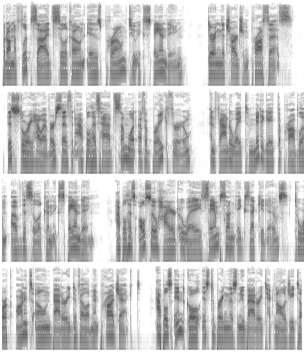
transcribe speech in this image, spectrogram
but on the flip side, silicone is prone to expanding during the charging process. This story, however, says that Apple has had somewhat of a breakthrough and found a way to mitigate the problem of the silicon expanding. Apple has also hired away Samsung executives to work on its own battery development project. Apple's end goal is to bring this new battery technology to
